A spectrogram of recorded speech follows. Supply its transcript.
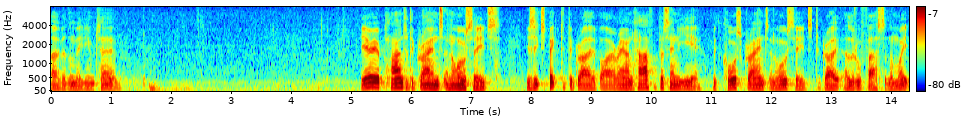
over the medium term. The area planted to grains and oilseeds is expected to grow by around half a percent a year, with coarse grains and oilseeds to grow a little faster than wheat.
